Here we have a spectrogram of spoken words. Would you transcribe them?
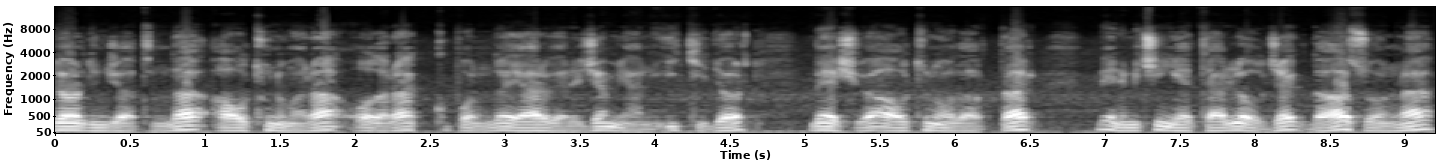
dördüncü atımda 6 numara olarak kuponumda yer vereceğim. Yani 2, 4, 5 ve 6 numaralı atlar benim için yeterli olacak. Daha sonra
